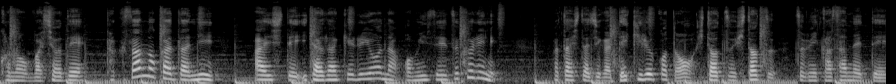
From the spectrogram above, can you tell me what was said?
この場所でたくさんの方に愛していただけるようなお店作りに私たちができることを一つ一つ積み重ねて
